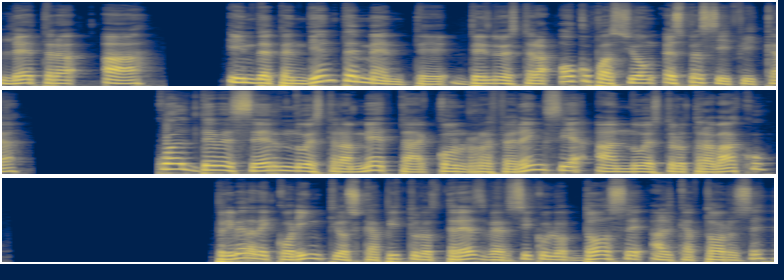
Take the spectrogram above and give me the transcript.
Letra A Independientemente de nuestra ocupación específica, ¿cuál debe ser nuestra meta con referencia a nuestro trabajo? Primera de Corintios capítulo 3 versículo 12 al 14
